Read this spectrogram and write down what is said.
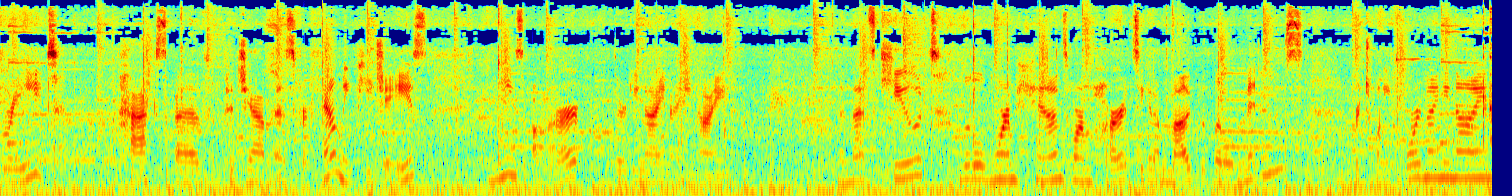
great packs of pajamas for family PJs. And these are $39.99. And that's cute. Little warm hands, warm hearts. You get a mug with little mittens for $24.99.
